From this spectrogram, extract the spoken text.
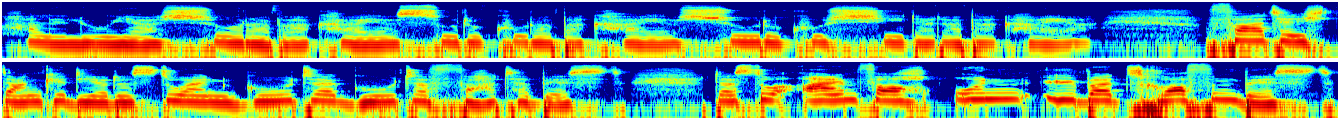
Halleluja. Shurabakaya, Surukurabakaya, Shurukushidarabakaya. Vater, ich danke dir, dass du ein guter, guter Vater bist, dass du einfach unübertroffen bist,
